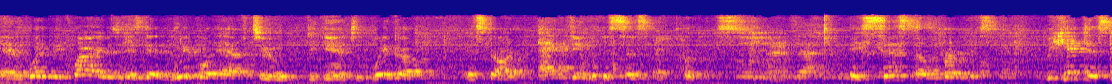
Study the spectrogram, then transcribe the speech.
And what it requires is that we're going to have to begin to wake up and start acting with a sense of purpose. A sense of purpose. We can't just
